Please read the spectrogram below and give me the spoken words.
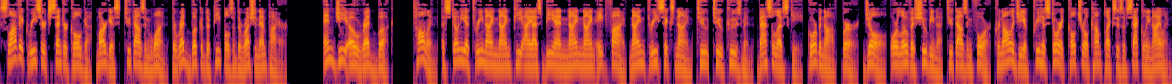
Slavic Research Center Kolga, Margus 2001 The Red Book of the Peoples of the Russian Empire. NGO Red Book. Tallinn, Estonia 399 PISBN 9985-9369-2 Kuzmin, Vasilevsky, Gorbanov, Ber, Joel, Orlova Shubina 2004 Chronology of Prehistoric Cultural Complexes of Sakhalin Island.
